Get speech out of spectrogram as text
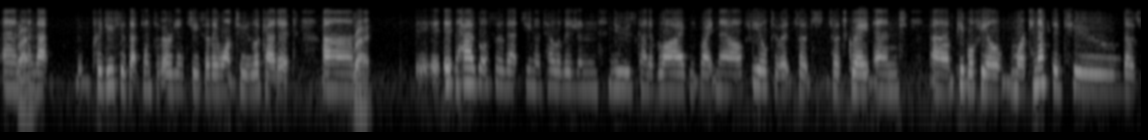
and right. and that produces that sense of urgency, so they want to look at it. Um, right it has also that you know television news kind of live right now feel to it so it's so it's great. And uh, people feel more connected to those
